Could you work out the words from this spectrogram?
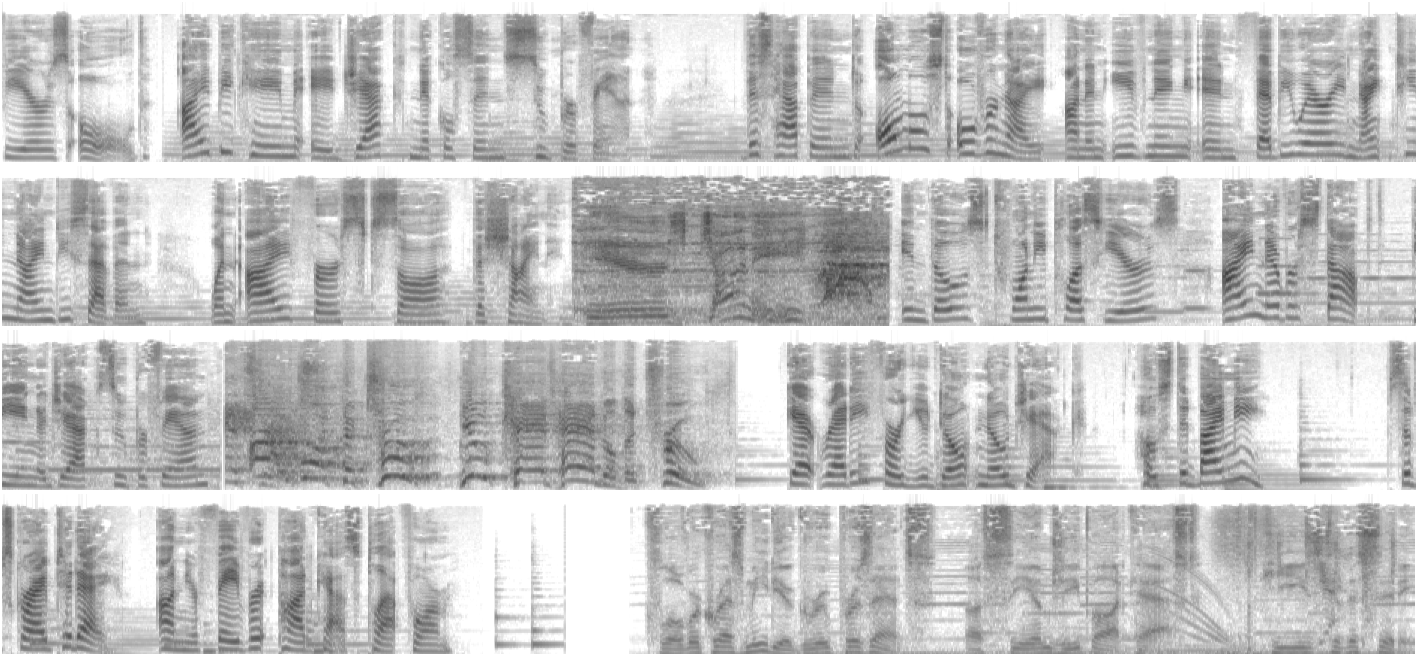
When I was 12 years old, I became a Jack Nicholson superfan. This happened almost overnight on an evening in February 1997 when I first saw The Shining. Here's Johnny! In those 20 plus years, I never stopped being a Jack superfan. I want the truth! You can't handle the truth! Get ready for You Don't Know Jack, hosted by me. Subscribe today on your favorite podcast platform. Clovercrest Media Group presents a CMG podcast. Keys to the City.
